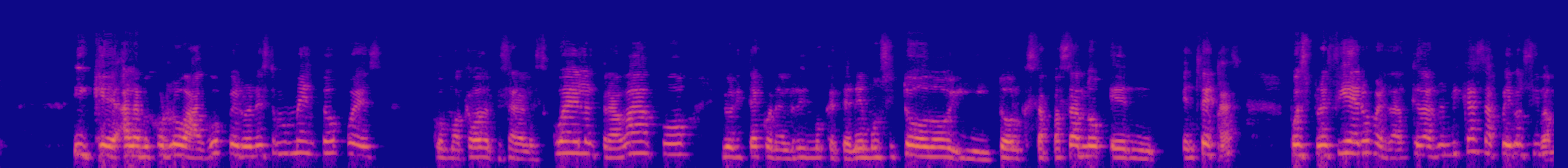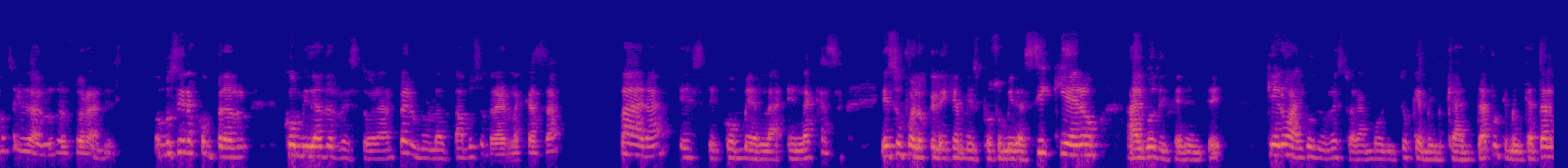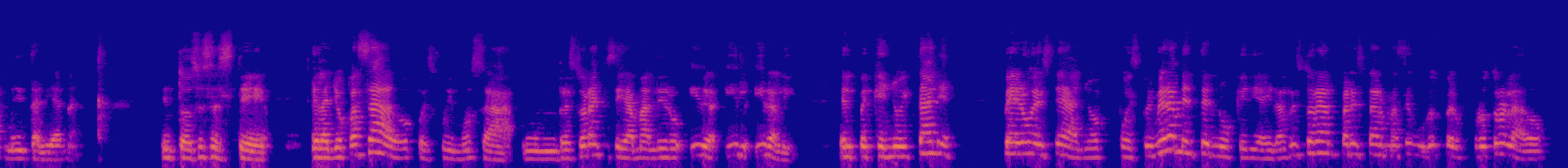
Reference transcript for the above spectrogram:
y que a lo mejor lo hago, pero en este momento, pues, como acabo de empezar a la escuela, el trabajo, y ahorita con el ritmo que tenemos y todo, y todo lo que está pasando en, en Texas, pues prefiero, ¿verdad?, quedarme en mi casa, pero si vamos a ayudar a los restaurantes, vamos a ir a comprar comida de restaurante, pero no la vamos a traer a la casa para este, comerla en la casa. Eso fue lo que le dije a mi esposo, mira, sí quiero algo diferente, quiero algo de un restaurante bonito que me encanta, porque me encanta la comida italiana. Entonces, este, el año pasado, pues fuimos a un restaurante que se llama Little Italy, el pequeño Italia. Pero este año, pues primeramente no quería ir al restaurante para estar más seguros, pero por otro lado,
